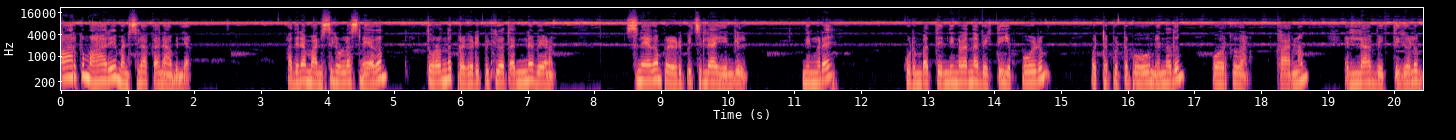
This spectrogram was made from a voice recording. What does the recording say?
ആർക്കും ആരെയും മനസ്സിലാക്കാനാവില്ല. അതിനെ മനസ്സിലുള്ള സ്നേഹം തുറന്ന് പ്രകടിപ്പിക്കുക തന്നെ വേണം. സ്നേഹം പ്രകടിപ്പിച്ചില്ല എങ്കിൽ നിങ്ങളുടെ കുടുംബത്തിൽ നിങ്ങളെന്ന വ്യക്തി എപ്പോഴും ഒറ്റപ്പെട്ടു പോകും എന്നതും ഓർക്കുക. കാരണം എല്ലാ വ്യക്തികളും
